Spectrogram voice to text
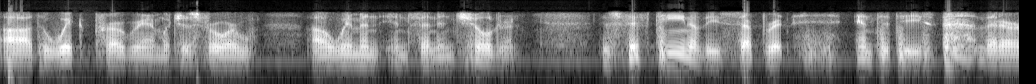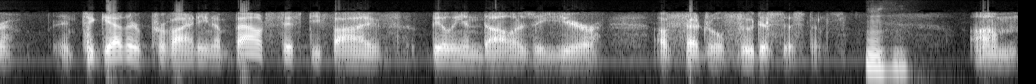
Uh, the WIC program, which is for uh, women, infant, and children. There's 15 of these separate entities that are together providing about 55 billion dollars a year of federal food assistance. Mm-hmm. Um,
